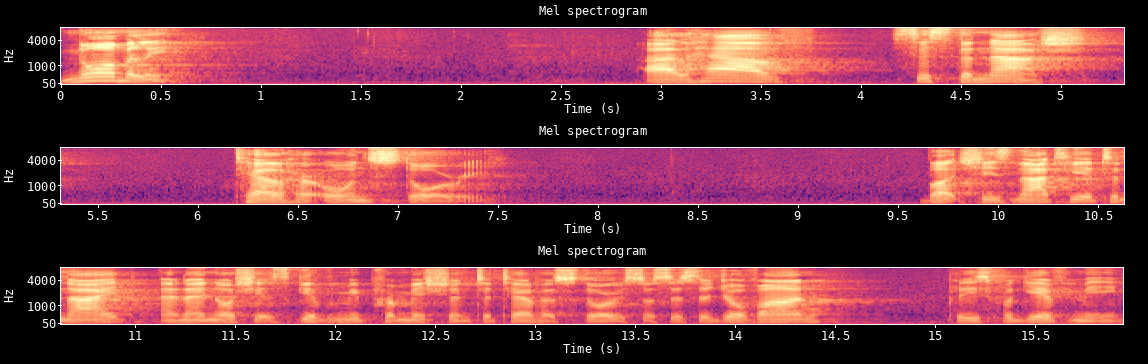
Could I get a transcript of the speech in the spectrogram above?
Normally, I'll have Sister Nash tell her own story. But she's not here tonight, and I know she has given me permission to tell her story. So, Sister Jovan, please forgive me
